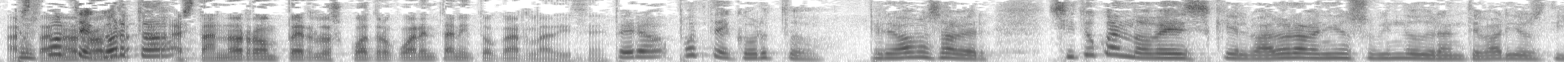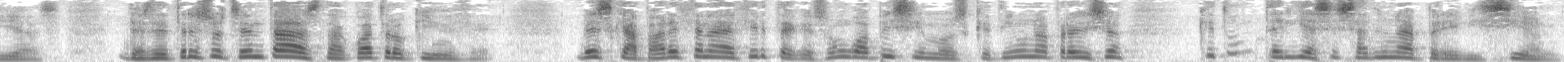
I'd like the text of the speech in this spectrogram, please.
Pues Hasta, ponte no, corto. hasta no romper los 4.40 ni tocarla, dice. Pero ponte corto. Pero vamos a ver, si tú cuando ves que el valor ha venido subiendo durante varios días, desde 3.80 hasta 4.15, ves que aparecen a decirte que son guapísimos, que tienen una previsión, ¿qué tontería es esa de una previsión?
